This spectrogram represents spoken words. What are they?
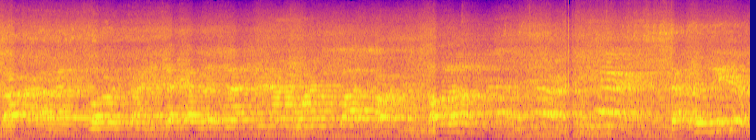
Alright, Florida's trying to check out this, that's your number one spot car. Oh no. That's your leader.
